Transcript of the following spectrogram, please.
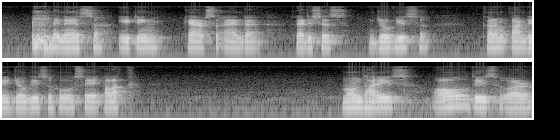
menace, eating carrots and radishes. Yogis, Karmakandi yogis who say alak, Mondharis, all these were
